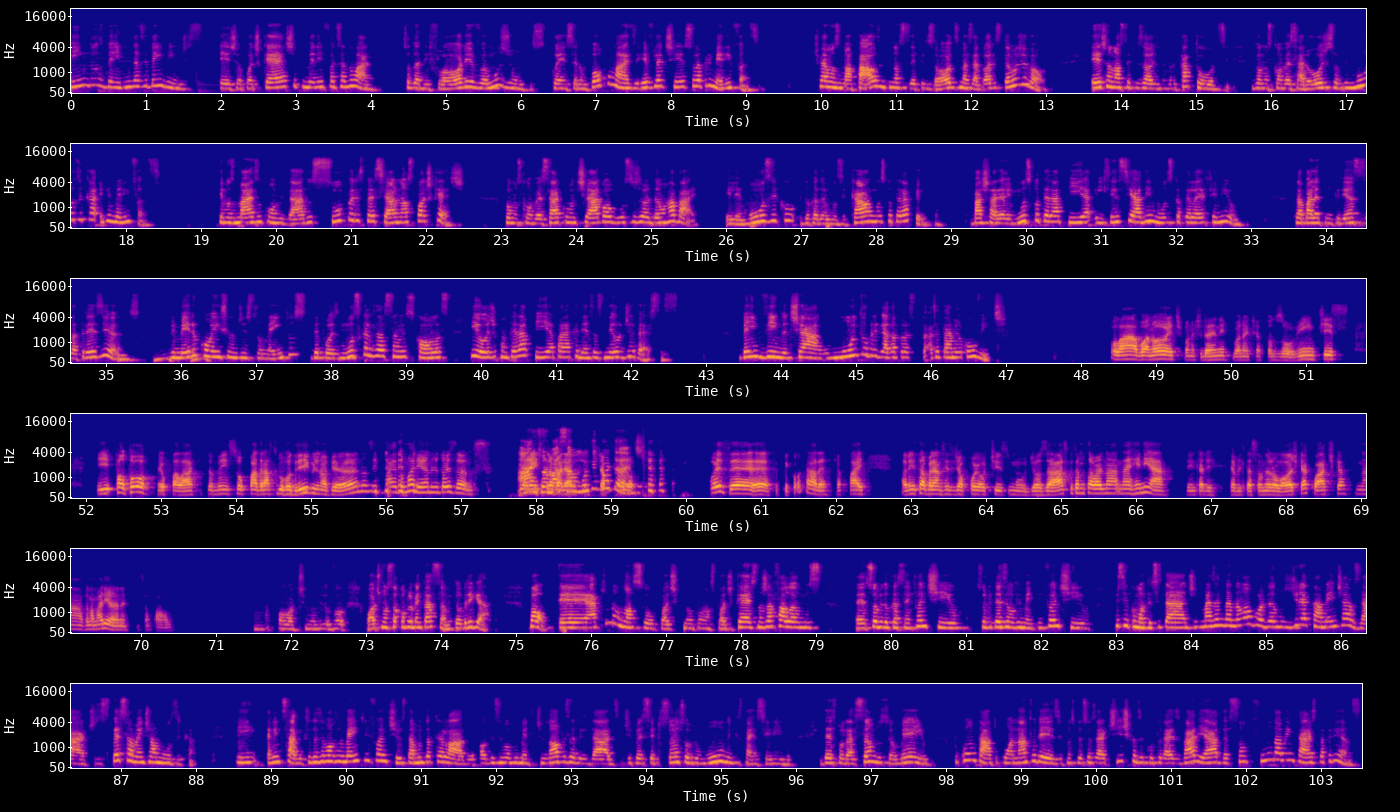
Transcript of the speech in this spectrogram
Bem-vindos, bem-vindas e bem-vindes. Este é o podcast Primeira Infância no Ar. Sou Dani Flora e vamos juntos conhecer um pouco mais e refletir sobre a primeira infância. Tivemos uma pausa entre nossos episódios, mas agora estamos de volta. Este é o nosso episódio número 14. Vamos conversar hoje sobre música e primeira infância. Temos mais um convidado super especial no nosso podcast. Vamos conversar com o Tiago Augusto Jordão Rabai. Ele é músico, educador musical e musicoterapeuta bacharel em musicoterapia e licenciado em música pela FMU. Trabalha com crianças há 13 anos, primeiro com ensino de instrumentos, depois musicalização em escolas e hoje com terapia para crianças neurodiversas. Bem-vindo, Tiago. Muito obrigada por aceitar meu convite. Olá, boa noite. Boa noite, Dani. Boa noite a todos os ouvintes. E faltou eu falar que também sou padrasto do Rodrigo, de 9 anos, e pai do Mariano, de 2 anos. Ah, informação muito importante. Pois é, é, tem que colocar, né? Tinha pai. Além de trabalhar no Centro de Apoio ao Autismo de Osasco, eu também trabalho na, na RNA, Clínica de Reabilitação Neurológica e Aquática, na Vila Mariana, em São Paulo. Ótimo, vou... ótima sua complementação, muito obrigada. Bom, é, aqui no nosso, pod, no nosso podcast, nós já falamos é, sobre educação infantil, sobre desenvolvimento infantil, psicomotricidade, mas ainda não abordamos diretamente as artes, especialmente a música. E a gente sabe que o desenvolvimento infantil está muito atrelado ao desenvolvimento de novas habilidades, de percepções sobre o mundo em que está inserido e da exploração do seu meio. O contato com a natureza e com expressões artísticas e culturais variadas são fundamentais para a criança.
